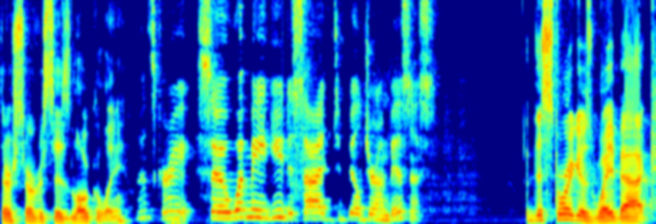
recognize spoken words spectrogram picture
their services locally. That's great. So, what made you decide to build your own business? This story goes way back.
